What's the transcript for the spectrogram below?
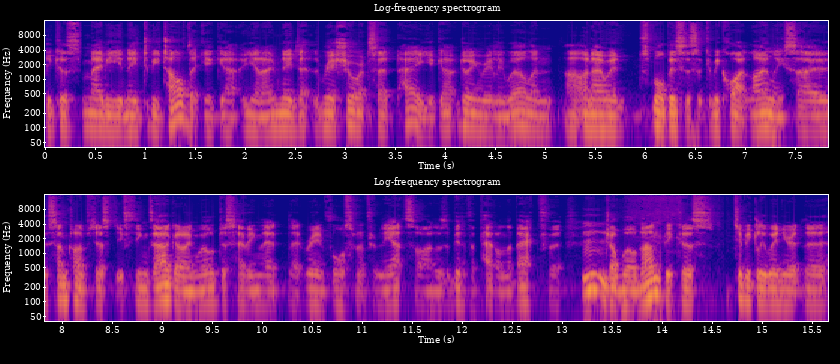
because maybe you need to be told that you go, you know need that reassurance that hey you're doing really well and uh, I know in small business it can be quite lonely so sometimes just if things are going well just having that that reinforcement from the outside is a bit of a pat on the back for mm. job well done because typically when you're at the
